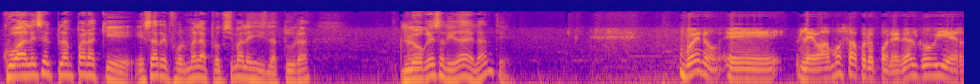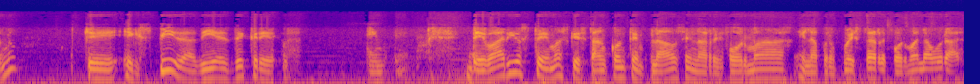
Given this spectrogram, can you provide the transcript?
¿Cuál es el plan para que esa reforma en la próxima legislatura logre salir adelante? Bueno, eh, le vamos a proponer al gobierno que expida 10 decretos de varios temas que están contemplados en la reforma, en la propuesta de reforma laboral,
